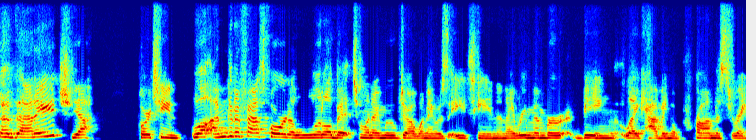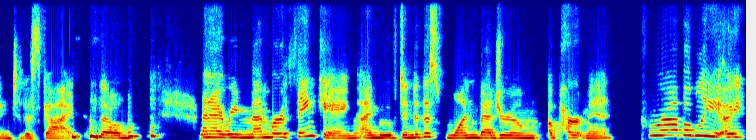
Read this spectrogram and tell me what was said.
At that age? Yeah. 14. Well, I'm going to fast forward a little bit to when I moved out when I was 18. And I remember being like having a promise ring to this guy. So, and I remember thinking I moved into this one bedroom apartment. Probably, I,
